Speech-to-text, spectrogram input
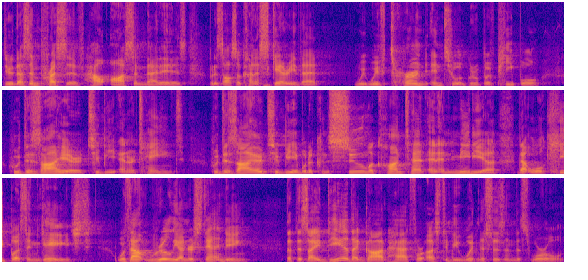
dude, that's impressive, how awesome that is, but it's also kind of scary that we, we've turned into a group of people who desire to be entertained, who desire to be able to consume a content and, and media that will keep us engaged without really understanding that this idea that God had for us to be witnesses in this world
